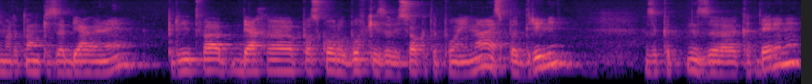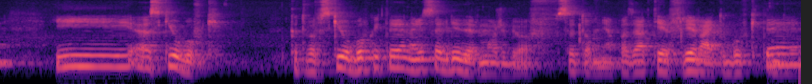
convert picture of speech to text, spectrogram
маратонки за бягане. Преди това бяха по-скоро обувки за високата планина, еспадрили за, за катерене и ски обувки като в ски обувките нали, са лидер, може би, в световния пазар. Тия фрирайт обувките,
